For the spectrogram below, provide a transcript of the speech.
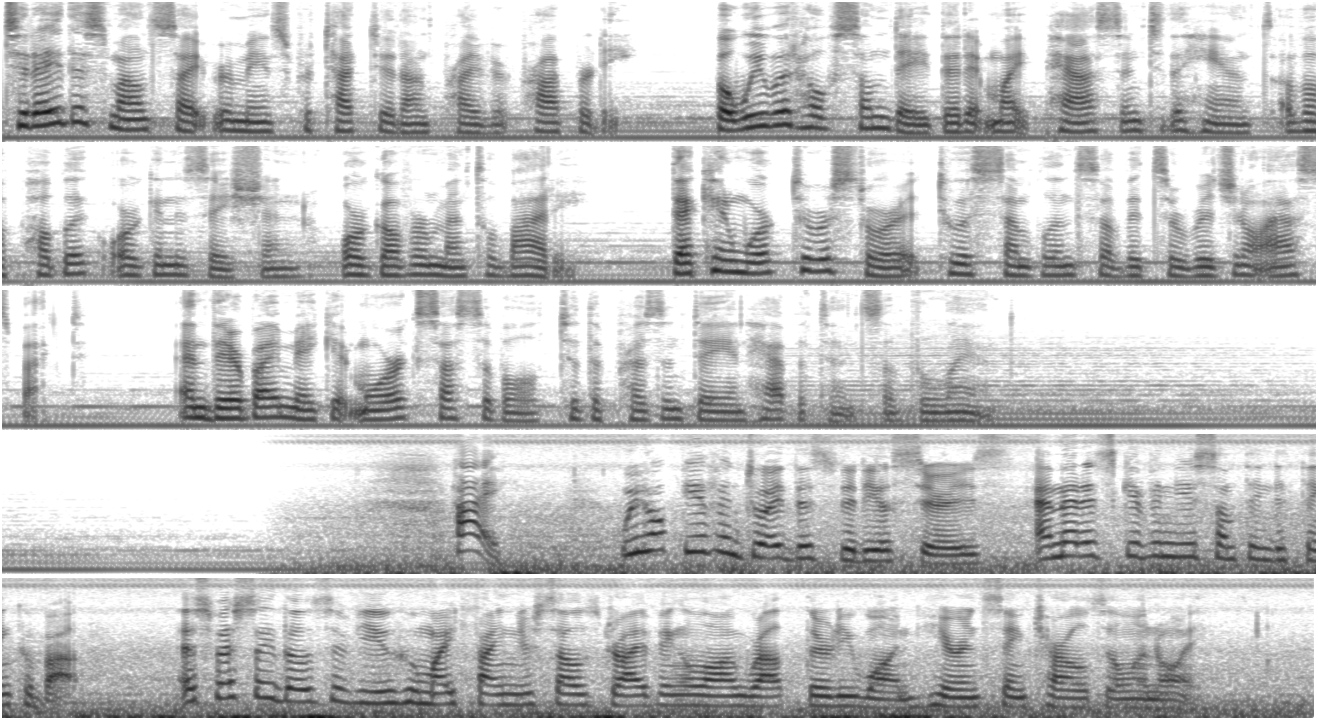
Today, this mound site remains protected on private property, but we would hope someday that it might pass into the hands of a public organization or governmental body that can work to restore it to a semblance of its original aspect, and thereby make it more accessible to the present day inhabitants of the land. Hi, we hope you've enjoyed this video series and that it's given you something to think about, especially those of you who might find yourselves driving along Route 31 here in St. Charles, Illinois.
